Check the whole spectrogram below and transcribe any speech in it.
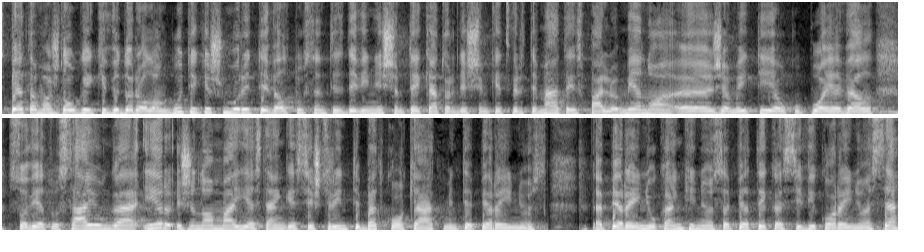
spėta maždaug iki vidurio langų tik išmūryti, vėl 1944 metais, spalio mėno, e, Žemaitija okupuoja vėl Sovietų sąjungą ir, žinoma, jie stengiasi ištrinti bet kokią atmintį apie Rainius, apie Rainių kankinius, apie tai, kas įvyko Rainiuose,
